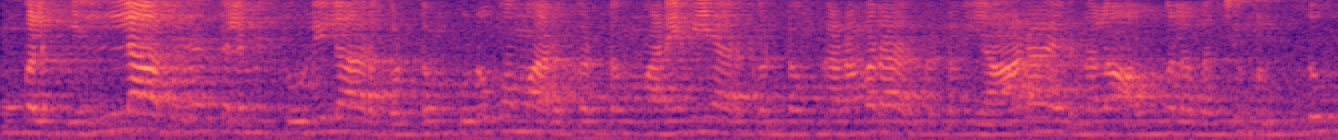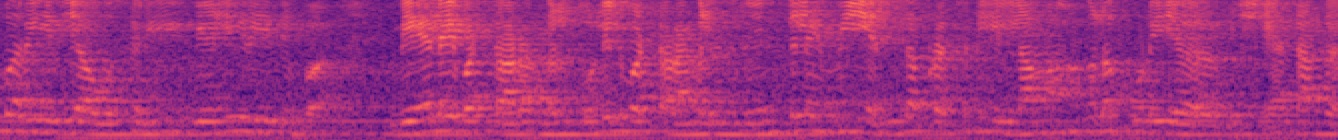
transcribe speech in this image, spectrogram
உங்களுக்கு எல்லா விதத்துலையுமே தொழிலாக இருக்கட்டும் குடும்பமாக இருக்கட்டும் மனைவியாக இருக்கட்டும் கணவராக இருக்கட்டும் யாராக இருந்தாலும் அவங்கள வச்சு உங்களுக்கு குடும்ப ரீதியாகவும் சரி வெளி ரீதி வேலை வட்டாரங்கள் தொழில் வட்டாரங்கள் இது ரெண்டுலேயுமே எந்த பிரச்சனையும் இல்லாமல் அகலக்கூடிய விஷயம் தாங்க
